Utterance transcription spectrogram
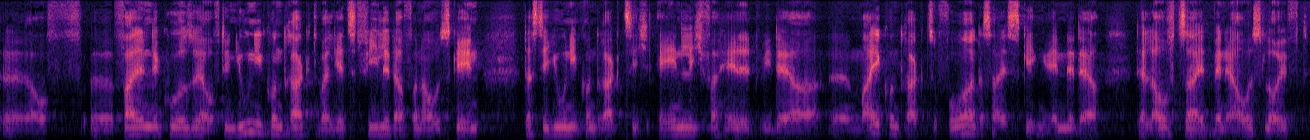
äh, auf äh, fallende Kurse, auf den Juni-Kontrakt, weil jetzt viele davon ausgehen, dass der Juni-Kontrakt sich ähnlich verhält wie der äh, Mai-Kontrakt zuvor. Das heißt, gegen Ende der, der Laufzeit, wenn er ausläuft,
